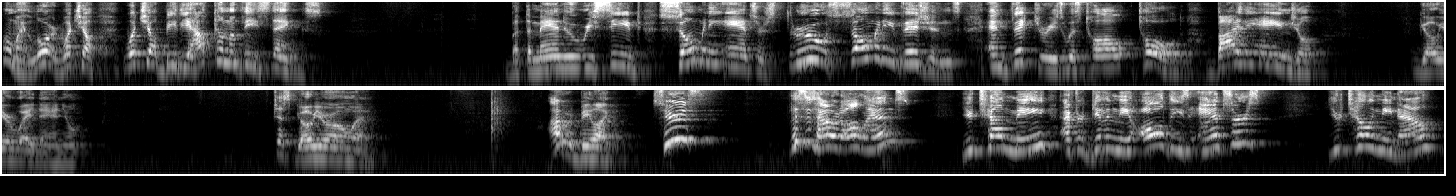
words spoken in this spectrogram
Oh my Lord, what shall, what shall be the outcome of these things? But the man who received so many answers through so many visions and victories was told, told by the angel, Go your way, Daniel. Just go your own way. I would be like, serious? This is how it all ends? You tell me, after giving me all these answers, you're telling me now,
